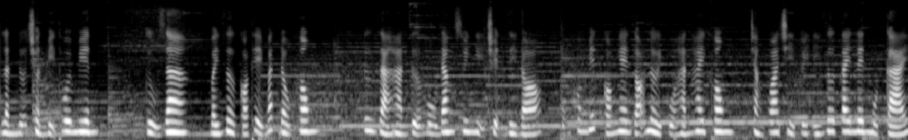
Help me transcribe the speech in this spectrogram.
lần nữa chuẩn bị thôi miên. Cửu gia, bây giờ có thể bắt đầu không? Tư giả Hàn tựa hồ đang suy nghĩ chuyện gì đó, cũng không biết có nghe rõ lời của hắn hay không, chẳng qua chỉ tùy ý giơ tay lên một cái.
